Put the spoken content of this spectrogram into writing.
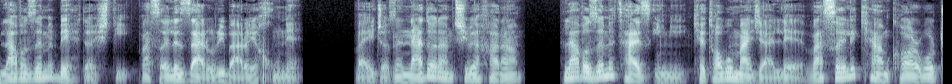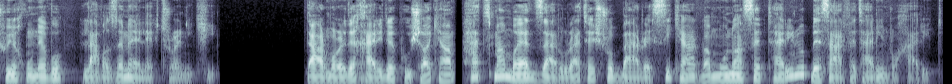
لوازم بهداشتی وسایل ضروری برای خونه. و اجازه ندارم چی بخرم؟ لوازم تزئینی کتاب و مجله وسایل کم کاربرد توی خونه و لوازم الکترونیکی. در مورد خرید پوشاک هم حتما باید ضرورتش رو بررسی کرد و مناسب ترین و بصرفه ترین رو خرید.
